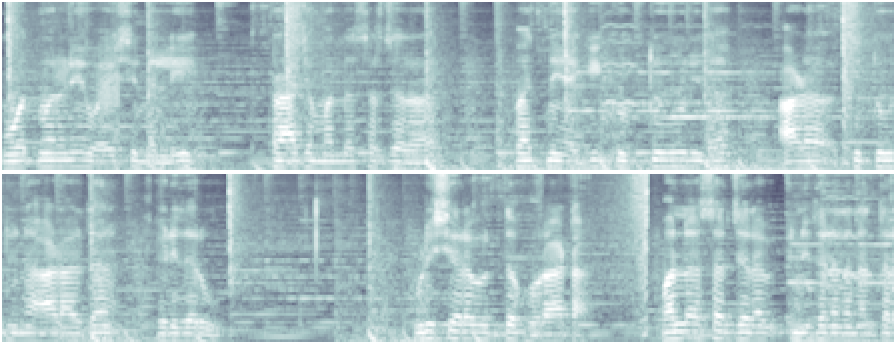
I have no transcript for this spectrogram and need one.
ಮೂವತ್ತ್ಮೂರನೇ ವಯಸ್ಸಿನಲ್ಲಿ ರಾಜಮಲ್ಲ ಸರ್ಜರ ಪತ್ನಿಯಾಗಿ ಕಿತ್ತೂರಿನ ಆಡ, ಕಿತ್ತೂರಿನ ಆಡಳಿತ ಹಿಡಿದರು ಬ್ರಿಟಿಷರ ವಿರುದ್ಧ ಹೋರಾಟ. ಮಲ್ಲ ಸರ್ಜರ ನಿಧನದ ನಂತರ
